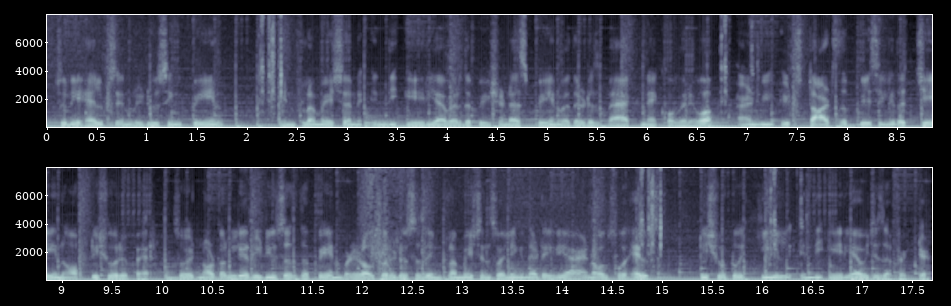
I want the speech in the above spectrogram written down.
actually helps in reducing pain inflammation in the area where the patient has pain whether it is back neck or wherever and we it starts the basically the chain of tissue repair so it not only reduces the pain but it also reduces inflammation swelling in that area and also helps tissue to heal in the area which is affected.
